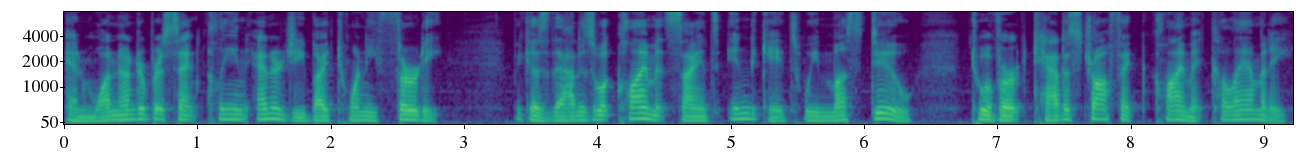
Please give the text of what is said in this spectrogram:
and 100% clean energy by 2030, because that is what climate science indicates we must do to avert catastrophic climate calamity.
